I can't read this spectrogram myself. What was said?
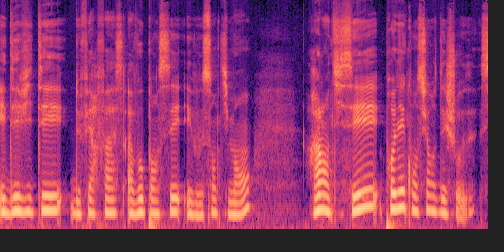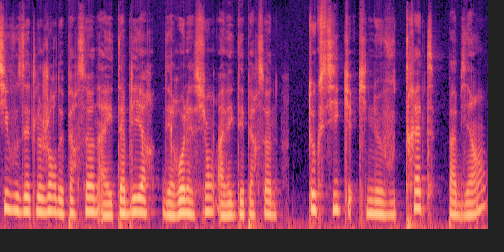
et d'éviter de faire face à vos pensées et vos sentiments, ralentissez, prenez conscience des choses. Si vous êtes le genre de personne à établir des relations avec des personnes toxiques qui ne vous traitent pas bien,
